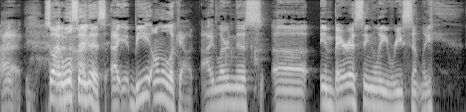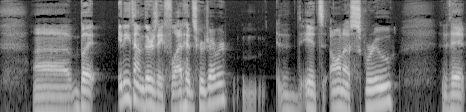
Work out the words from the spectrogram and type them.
I, so I I, will know. say I- this: be on the lookout. I learned this uh, embarrassingly recently, uh, but anytime there's a flathead screwdriver, it's on a screw that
